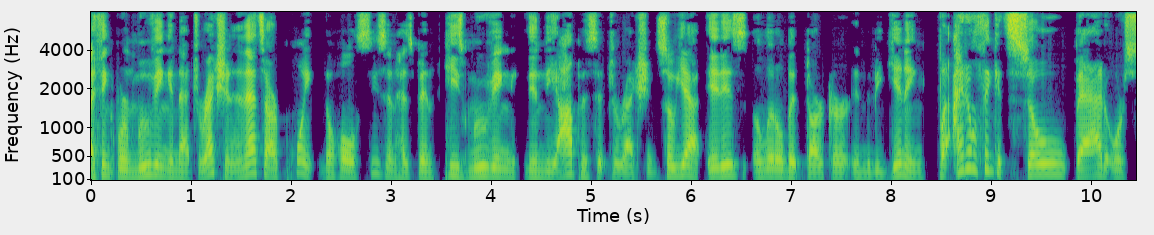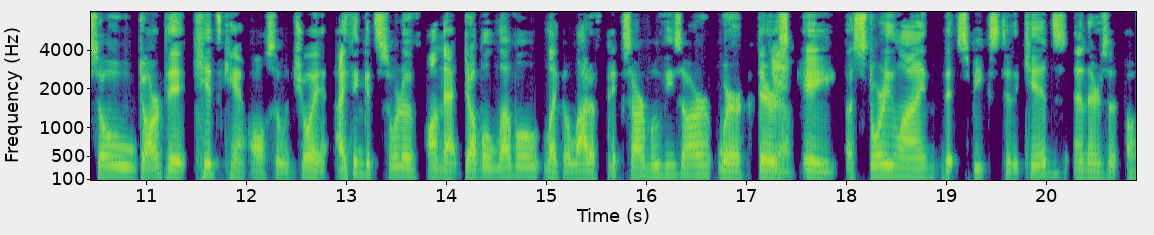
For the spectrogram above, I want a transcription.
I think we're moving in that direction, and that's our point. The whole season has been he's moving in the opposite direction. So yeah, it is a little bit darker in the beginning, but I don't think it's so bad or so dark that kids can't also enjoy it. I think it's sort of on that double level, like a lot of Pixar movies are, where there's a, a storyline that speaks to the kids, and there's a, a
